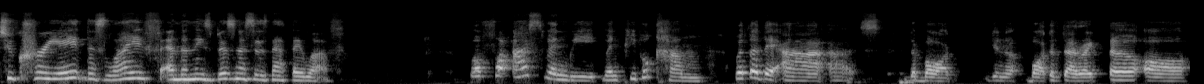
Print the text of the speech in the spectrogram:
to create this life and then these businesses that they love? Well, for us, when we when people come, whether they are uh, the board, you know, board of director or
